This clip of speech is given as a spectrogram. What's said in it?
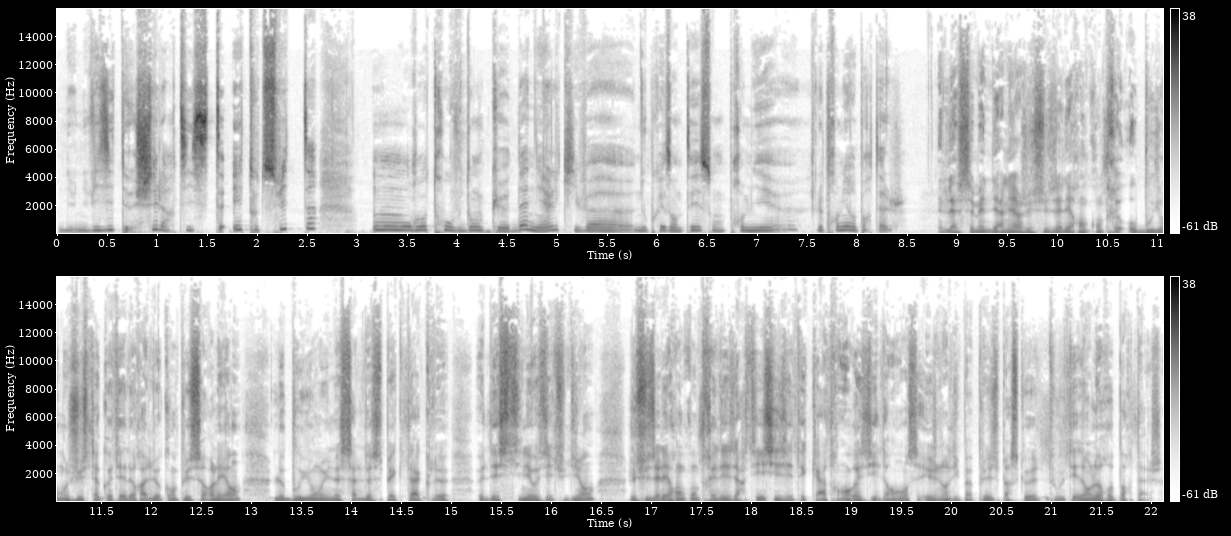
d'une visite chez l'artiste. Et tout de suite, on retrouve donc Daniel qui va nous présenter son le premier reportage. La semaine dernière, je suis allé rencontrer Au Bouillon, juste à côté de Radio Campus Orléans. Le Bouillon, une salle de spectacle euh, destinée aux étudiants. Je suis allé rencontrer des artistes, ils étaient quatre en résidence, et je n'en dis pas plus parce que tout est dans le reportage.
